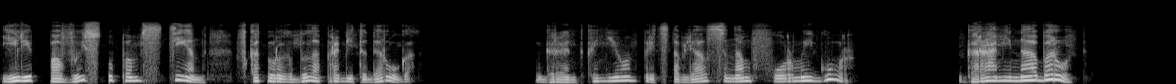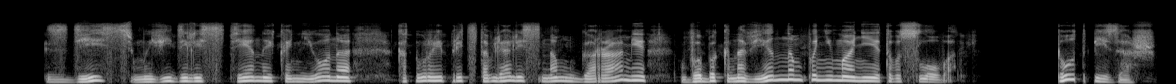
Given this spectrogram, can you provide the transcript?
или по выступам стен, в которых была пробита дорога. Грэнд-каньон представлялся нам формой гор, горами наоборот. Здесь мы видели стены каньона, которые представлялись нам горами в обыкновенном понимании этого слова. Тот пейзаж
